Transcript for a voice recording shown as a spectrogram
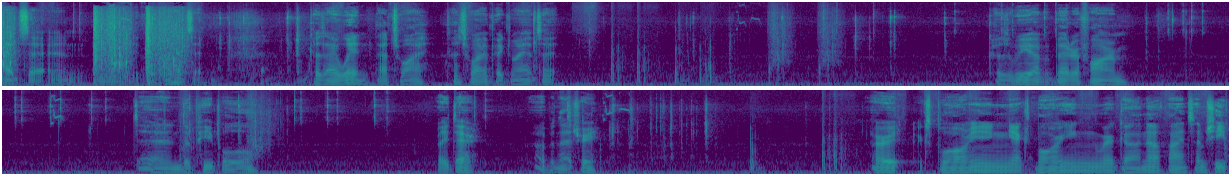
headset, and, and my headset because I win. That's why. That's why I picked my headset. Because we have a better farm than the people right there, up in that tree. Alright, exploring, exploring, we're gonna find some sheep.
